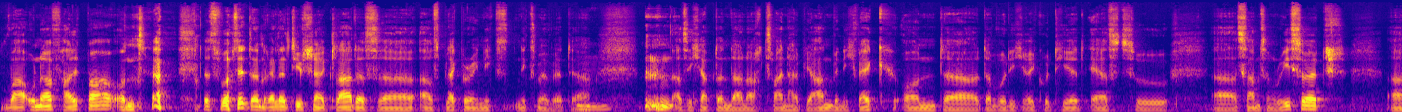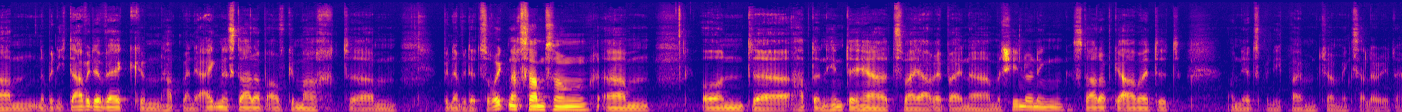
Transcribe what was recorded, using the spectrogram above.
war unaufhaltbar und das wurde dann relativ schnell klar, dass äh, aus BlackBerry nichts mehr wird. Ja. Mhm. Also ich habe dann da nach zweieinhalb Jahren bin ich weg und äh, dann wurde ich rekrutiert erst zu äh, Samsung Research. Ähm, dann bin ich da wieder weg und habe meine eigene Startup aufgemacht. Ähm, bin dann wieder zurück nach Samsung ähm, und äh, habe dann hinterher zwei Jahre bei einer Machine Learning Startup gearbeitet und jetzt bin ich beim German Accelerator.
